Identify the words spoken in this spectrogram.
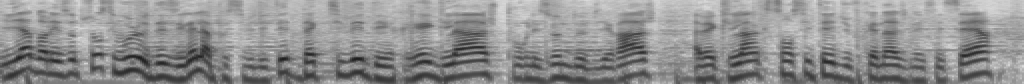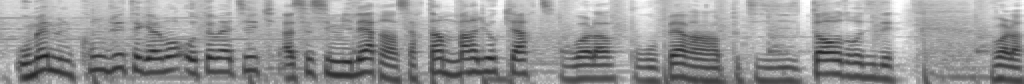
il y a dans les options, si vous le désirez, la possibilité d'activer des réglages pour les zones de virage avec l'intensité du freinage nécessaire, ou même une conduite également automatique, assez similaire à un certain Mario Kart, voilà, pour vous faire un petit ordre d'idée. Voilà.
